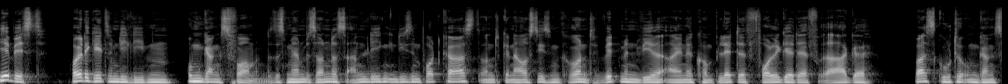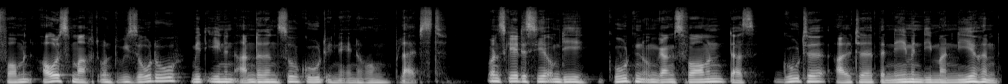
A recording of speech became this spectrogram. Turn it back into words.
hier bist. Heute geht es um die lieben Umgangsformen. Das ist mir ein besonderes Anliegen in diesem Podcast und genau aus diesem Grund widmen wir eine komplette Folge der Frage, was gute Umgangsformen ausmacht und wieso du mit ihnen anderen so gut in Erinnerung bleibst. Uns geht es hier um die guten Umgangsformen, das gute alte Benehmen, die Manieren.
